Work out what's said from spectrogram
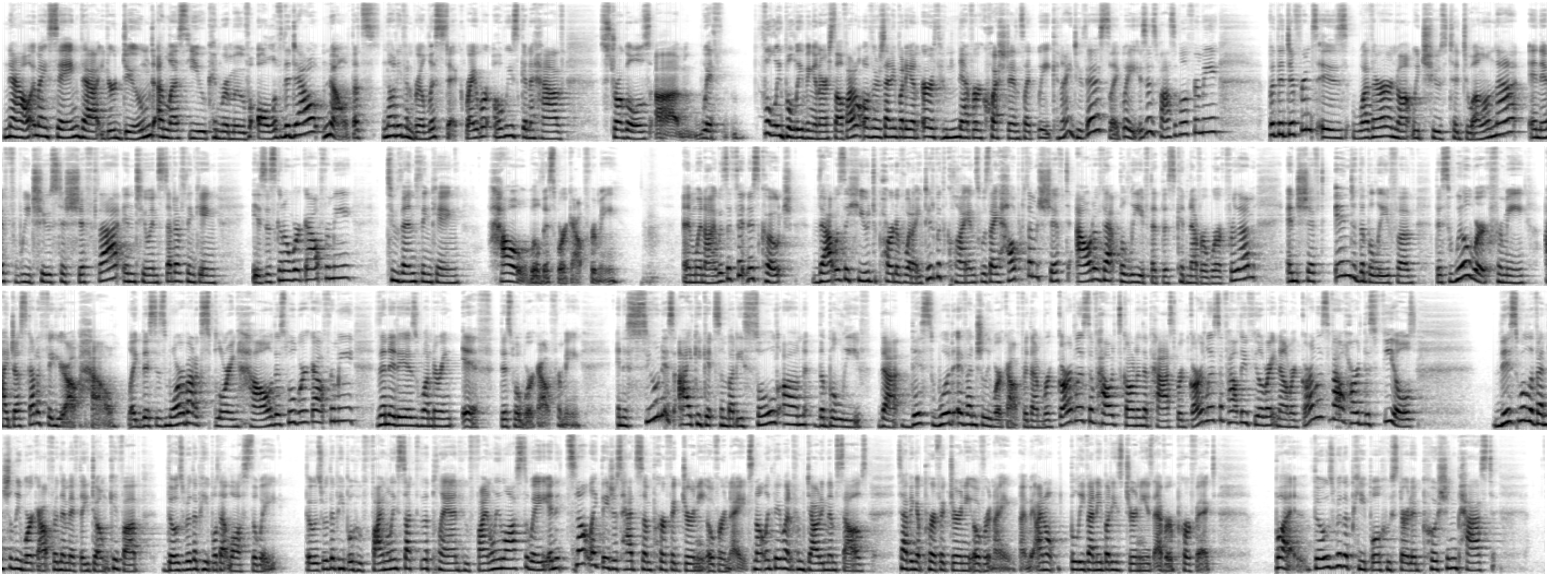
now, am I saying that you're doomed unless you can remove all of the doubt? No, that's not even realistic, right? We're always going to have struggles um, with fully believing in ourselves. I don't know if there's anybody on earth who never questions, like, wait, can I do this? Like, wait, is this possible for me? But the difference is whether or not we choose to dwell on that. And if we choose to shift that into instead of thinking, is this going to work out for me? To then thinking, how will this work out for me? And when I was a fitness coach, that was a huge part of what I did with clients was I helped them shift out of that belief that this could never work for them and shift into the belief of this will work for me. I just got to figure out how. Like this is more about exploring how this will work out for me than it is wondering if this will work out for me. And as soon as I could get somebody sold on the belief that this would eventually work out for them, regardless of how it's gone in the past, regardless of how they feel right now, regardless of how hard this feels, this will eventually work out for them if they don't give up. Those were the people that lost the weight. Those were the people who finally stuck to the plan, who finally lost the weight. And it's not like they just had some perfect journey overnight. It's not like they went from doubting themselves to having a perfect journey overnight. I mean, I don't believe anybody's journey is ever perfect. But those were the people who started pushing past,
